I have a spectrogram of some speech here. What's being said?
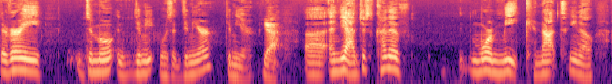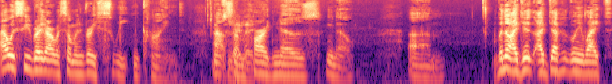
they're very demure. Demi, was it demure? Demure. Yeah. Uh, and yeah, just kind of more meek. Not you know. I always see Radar with someone very sweet and kind, not Absolutely. some hard nose. You know. Um, but no, I did. I definitely liked.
